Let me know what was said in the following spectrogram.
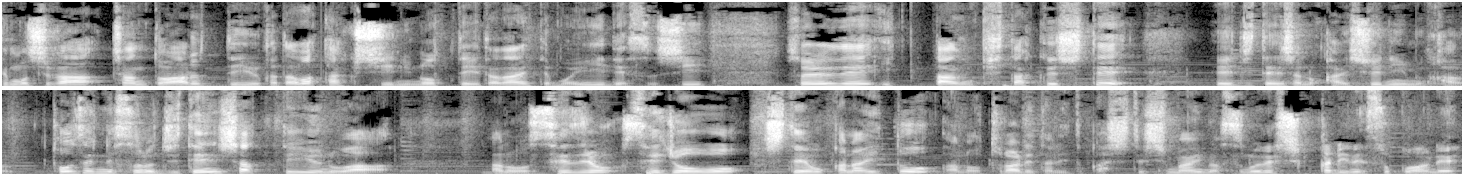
手持ちがちゃんとあるっていう方はタクシーに乗っていただいてもいいですしそれで一旦帰宅して自転車の回収に向かう当然ねその自転車っていうのはあの施錠施錠をしておかないとあの取られたりとかしてしまいますのでしっかりねそこはね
